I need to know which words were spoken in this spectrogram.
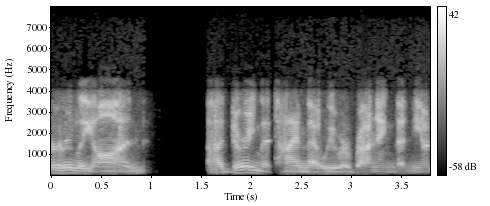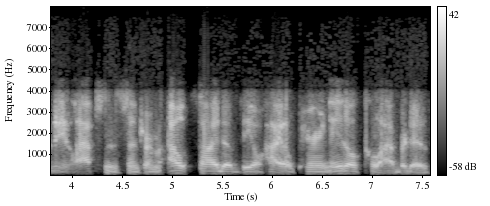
early on uh, during the time that we were running the neonatal abstinence syndrome outside of the Ohio Perinatal Collaborative.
